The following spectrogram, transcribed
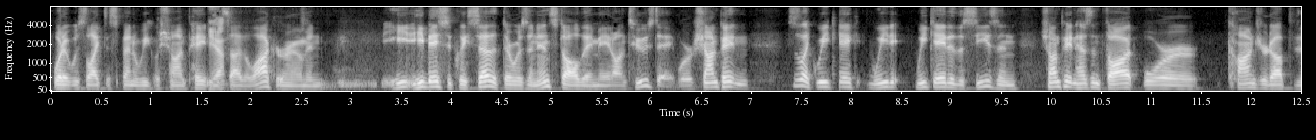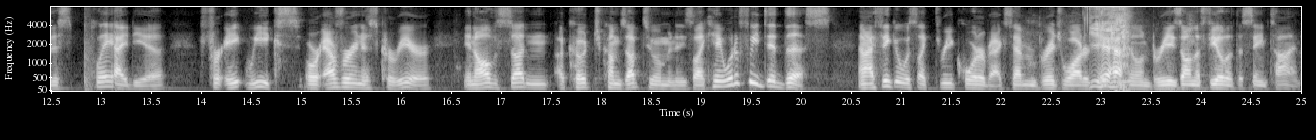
what it was like to spend a week with Sean Payton Yeah. inside the locker room, and he he basically said that there was an install they made on Tuesday where Sean Payton, this is like week eight, week, week eight of the season, Sean Payton hasn't thought or conjured up this play idea for eight weeks or ever in his career, and all of a sudden a coach comes up to him and he's like, "Hey, what if we did this?" And I think it was like three quarterbacks having Bridgewater, Yeah. Hill, and Brees on the field at the same time.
